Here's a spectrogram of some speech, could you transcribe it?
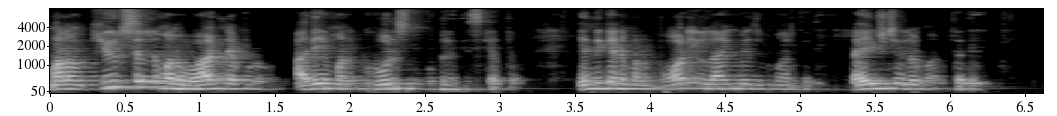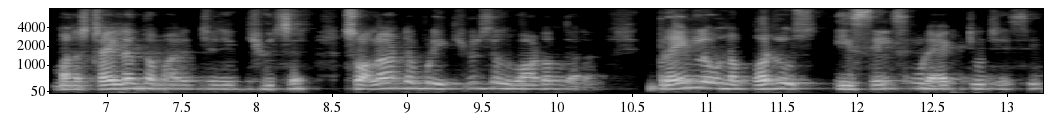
మనం క్యూర్ సెల్ మనం వాడినప్పుడు అదే మన గోల్స్ ముందుకు తీసుకెళ్తాం. ఎందుకంటే మన బాడీ లాంగ్వేజ్ మారుతుంది లైఫ్ స్టైల్ మారుతుంది మన స్టైల్ అంతా మారించేది క్యూర్ సెల్ సో అలాంటప్పుడు ఈ క్యూర్ సెల్ వాడడం ద్వారా బ్రెయిన్లో ఉన్న బర్రూస్ ఈ సెల్స్ కూడా యాక్టివ్ చేసి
